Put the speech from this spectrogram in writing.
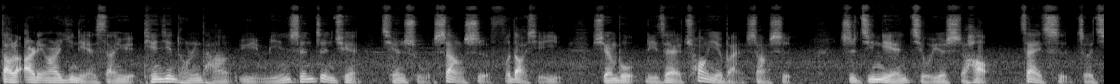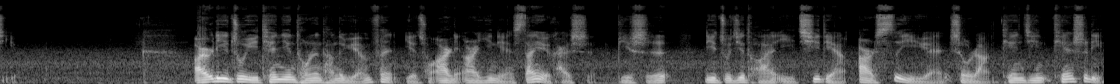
到了二零二一年三月，天津同仁堂与民生证券签署上市辅导协议，宣布拟在创业板上市。至今年九月十号再次折戟。而立足于天津同仁堂的缘分也从二零二一年三月开始，彼时。立足集团以七点二四亿元受让天津天士力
